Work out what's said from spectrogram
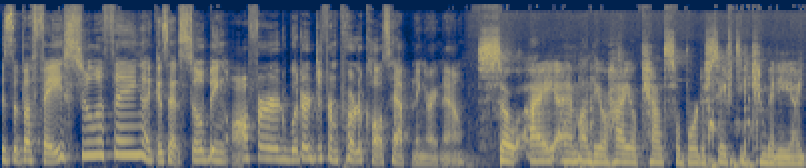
is the buffet still a thing? Like, is that still being offered? What are different protocols happening right now? So, I am on the Ohio Council Board of Safety Committee. I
